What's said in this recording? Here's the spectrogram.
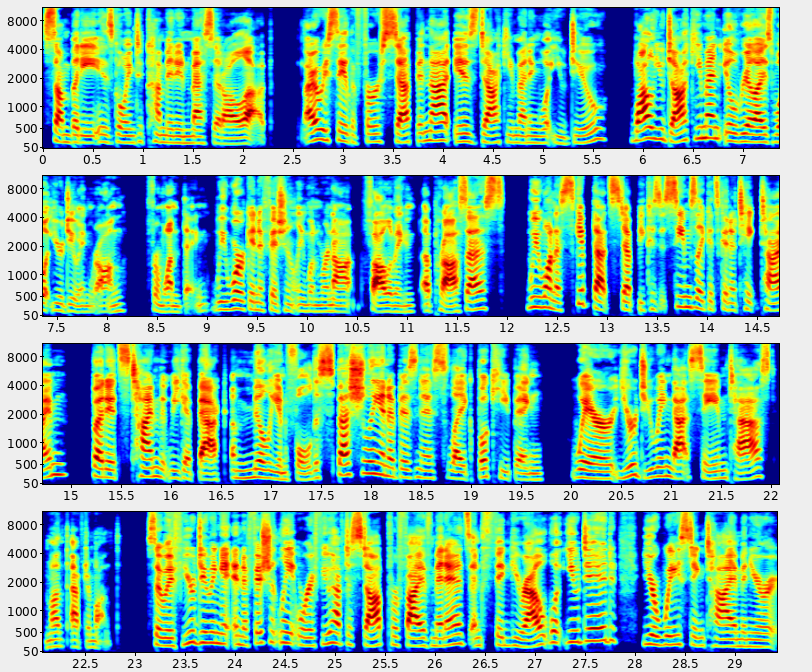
somebody is going to come in and mess it all up. I always say the first step in that is documenting what you do. While you document, you'll realize what you're doing wrong, for one thing. We work inefficiently when we're not following a process. We want to skip that step because it seems like it's going to take time, but it's time that we get back a millionfold, especially in a business like bookkeeping, where you're doing that same task month after month. So if you're doing it inefficiently, or if you have to stop for five minutes and figure out what you did, you're wasting time and you're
